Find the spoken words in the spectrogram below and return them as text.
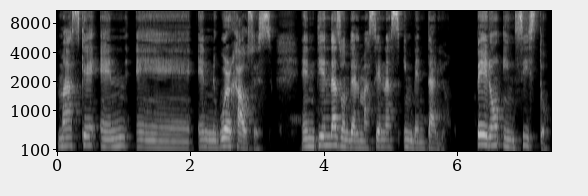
más que en, eh, en warehouses, en tiendas donde almacenas inventario. Pero, insisto,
